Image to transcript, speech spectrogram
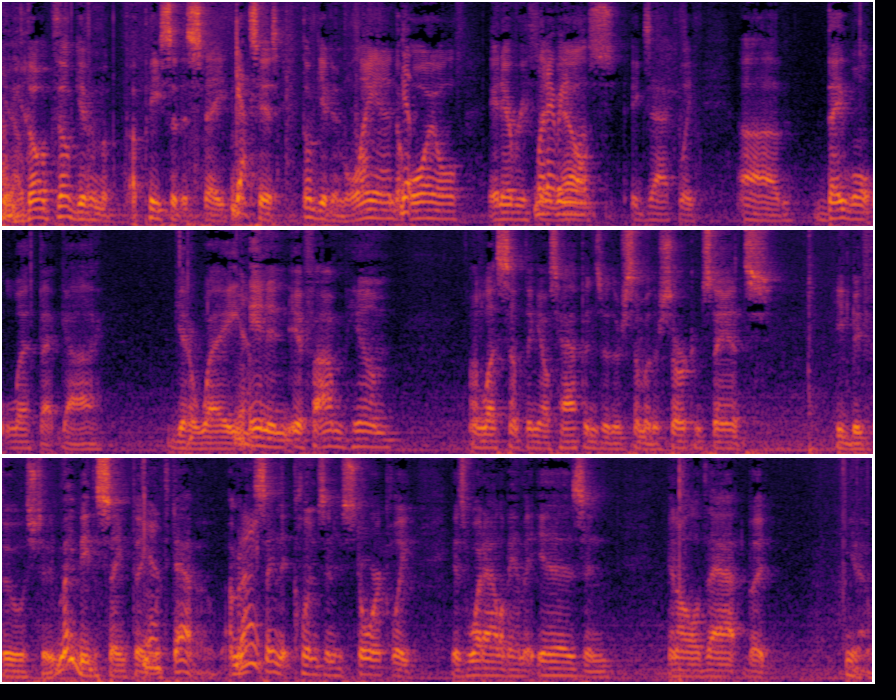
you know, they'll, they'll give him a, a piece of the state Yeah. that's his. They'll give him land, Yep. oil, and everything Whatever else. Exactly. Um, they won't let that guy get away. Yeah. And in, if I'm him, unless something else happens or there's some other circumstance, he'd be foolish to. Maybe the same thing Yeah. with Dabo. I'm not Right. saying that Clemson historically is what Alabama is and and all of that, but you know,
